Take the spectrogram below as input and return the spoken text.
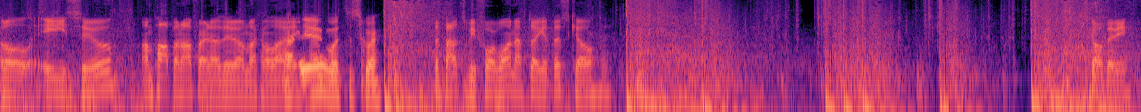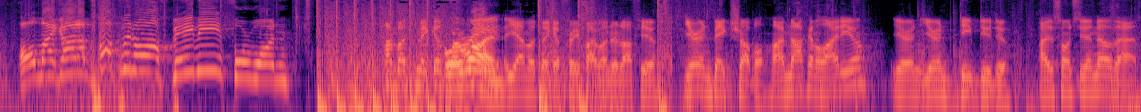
Little 82. I'm popping off right now, dude. I'm not gonna lie. Uh, Are you? What's the score? It's about to be 4-1 after I get this kill. Let's go, baby. Oh my god, I'm popping off, baby! 4-1. I'm about to make a 4-1. free- Yeah, I'm about to make a free 500 off you. You're in big trouble. I'm not gonna lie to you. You're in you're in deep doo-doo. I just want you to know that.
